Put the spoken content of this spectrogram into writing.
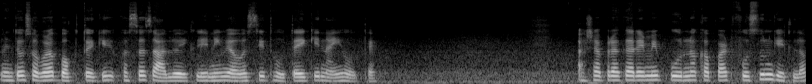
आणि तो सगळं बघतो आहे की कसं चालू आहे क्लिनिंग व्यवस्थित होतं आहे की नाही होत आहे अशा प्रकारे मी पूर्ण कपाट फुसून घेतलं.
